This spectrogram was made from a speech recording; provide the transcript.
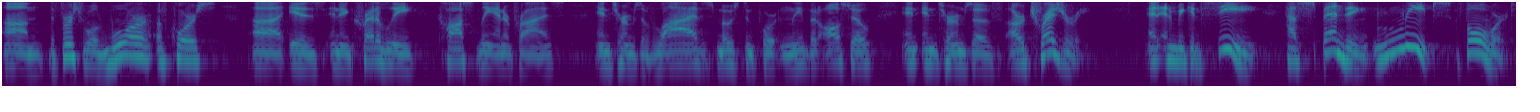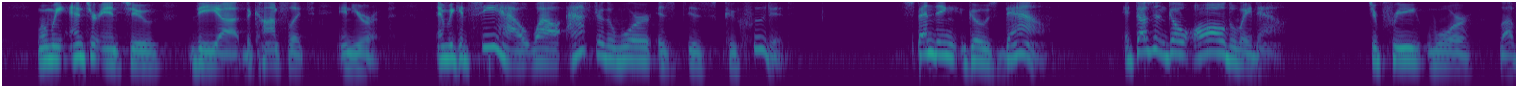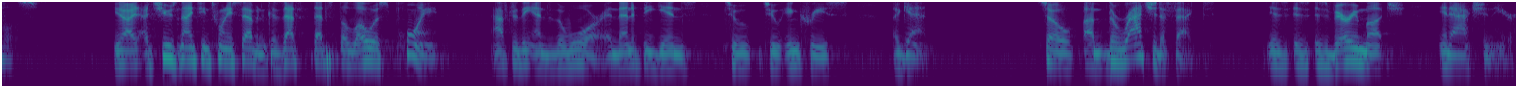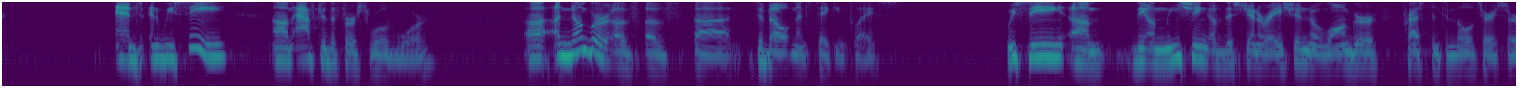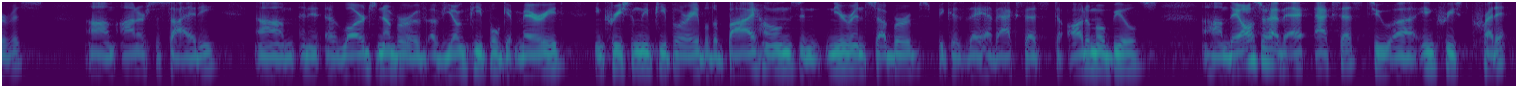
Um, the First World War, of course, uh, is an incredibly costly enterprise in terms of lives, most importantly, but also in, in terms of our treasury. And, and we can see how spending leaps forward when we enter into the, uh, the conflict in Europe. And we can see how, while after the war is, is concluded, spending goes down, it doesn't go all the way down to pre war levels. You know, I, I choose 1927 because that's, that's the lowest point after the end of the war, and then it begins to, to increase again. So um, the ratchet effect is, is, is very much in action here. And, and we see um, after the First World War uh, a number of, of uh, developments taking place. We see um, the unleashing of this generation no longer pressed into military service um, honor society. Um, and a large number of, of young people get married. Increasingly, people are able to buy homes in near in suburbs because they have access to automobiles. Um, they also have a- access to uh, increased credit.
